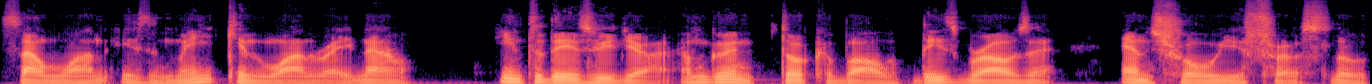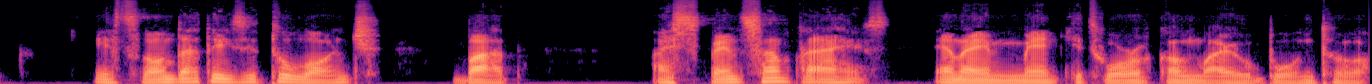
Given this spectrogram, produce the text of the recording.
someone is making one right now. In today's video, I'm going to talk about this browser and show you first look. It's not that easy to launch, but I spent some time and I make it work on my Ubuntu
